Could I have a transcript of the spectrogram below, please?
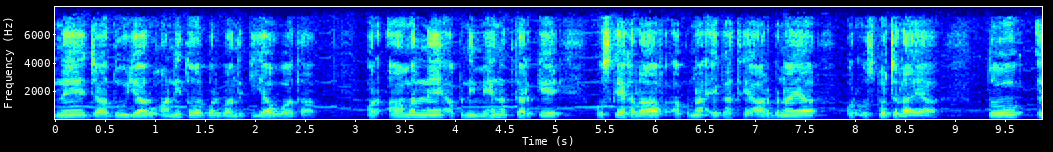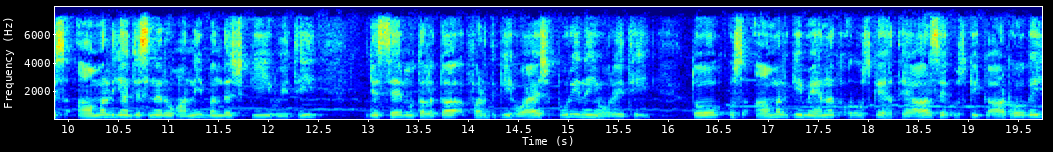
نے جادو یا روحانی طور پر بند کیا ہوا تھا اور عامل نے اپنی محنت کر کے اس کے خلاف اپنا ایک ہتھیار بنایا اور اس کو چلایا، تو اس عامل یا جس نے روحانی بندش کی ہوئی تھی، جس سے متعلقہ فرد کی خواہش پوری نہیں ہو رہی تھی، تو اس عامل کی محنت اور اس کے ہتھیار سے اس کی کاٹ ہو گئی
